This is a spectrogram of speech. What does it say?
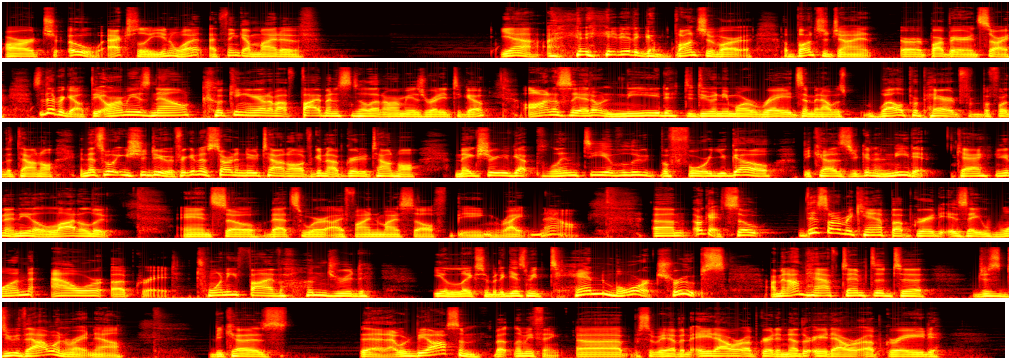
arch. Oh, actually, you know what? I think I might have yeah, he did a bunch of our a bunch of giant or barbarians. Sorry. So there we go. The army is now cooking. I got about five minutes until that army is ready to go. Honestly, I don't need to do any more raids. I mean, I was well prepared for before the town hall, and that's what you should do. If you're going to start a new town hall, if you're going to upgrade your town hall, make sure you've got plenty of loot before you go because you're going to need it. Okay, you're going to need a lot of loot, and so that's where I find myself being right now. Um, okay, so this army camp upgrade is a one-hour upgrade, 2,500 elixir, but it gives me 10 more troops. I mean, I'm half tempted to just do that one right now because yeah, that would be awesome. But let me think. Uh, so we have an eight hour upgrade, another eight hour upgrade.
